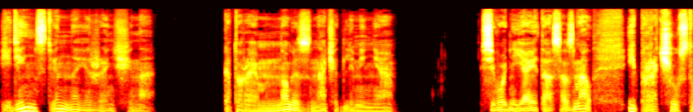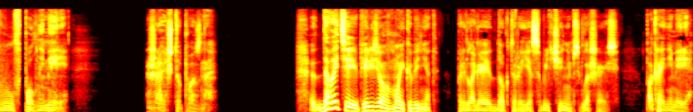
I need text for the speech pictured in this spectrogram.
Единственная женщина, которая много значит для меня. Сегодня я это осознал и прочувствовал в полной мере. Жаль, что поздно. «Давайте перейдем в мой кабинет», — предлагает доктор, и я с облегчением соглашаюсь. По крайней мере,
